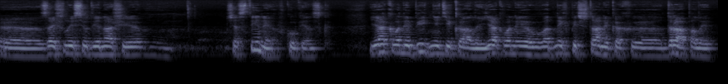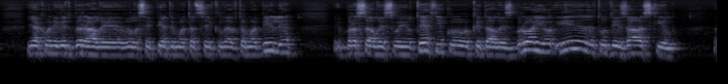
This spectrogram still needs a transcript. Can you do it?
Е, зайшли сюди наші частини в Куп'янськ, як вони бідні тікали, як вони в одних підштаниках е, драпали, як вони відбирали велосипеди, мотоцикли, автомобілі, бросали свою техніку, кидали зброю і туди за Оскіл, е,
